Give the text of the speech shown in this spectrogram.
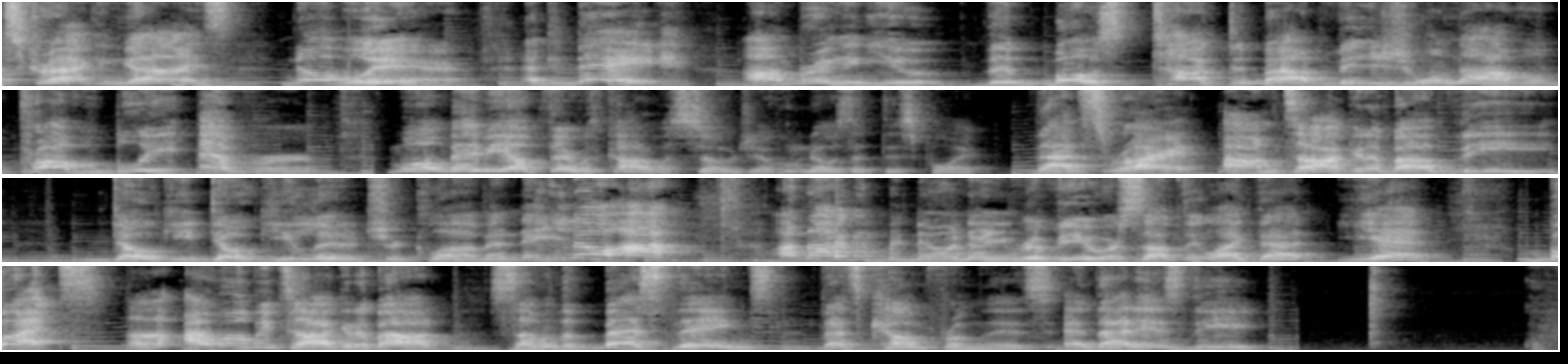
What's cracking guys? Noble here, and today I'm bringing you the most talked about visual novel probably ever. Well, maybe up there with Katawa Shoujo, who knows at this point. That's right, I'm talking about the Doki Doki Literature Club, and you know, I, I'm not gonna be doing any review or something like that yet, but uh, I will be talking about some of the best things that's come from this, and that is the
